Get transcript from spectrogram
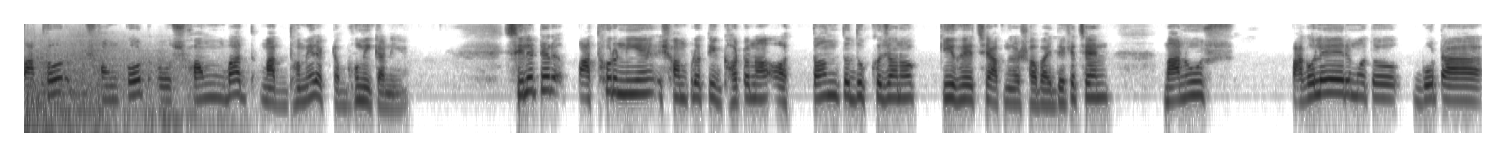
পাথর সংকট ও সংবাদ মাধ্যমের একটা ভূমিকা নিয়ে। সিলেটের পাথর নিয়ে সাম্প্রতিক ঘটনা অত্যন্ত দুঃখজনক কি হয়েছে আপনারা সবাই দেখেছেন? মানুষ পাগলের মতো গোটা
